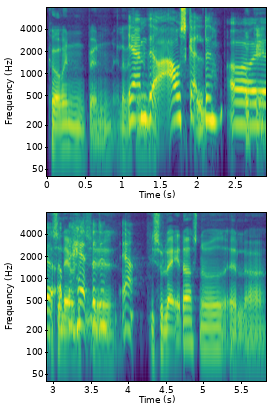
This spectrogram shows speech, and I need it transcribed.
koge en bøn, eller hvad Jamen, det er afskalte det og, okay, og behandle det. det. Ja. Isolater og sådan noget, eller?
